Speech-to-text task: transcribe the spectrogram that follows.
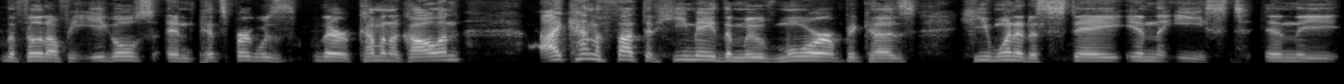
the Philadelphia Eagles and Pittsburgh was there coming a calling. I kind of thought that he made the move more because he wanted to stay in the East, in the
